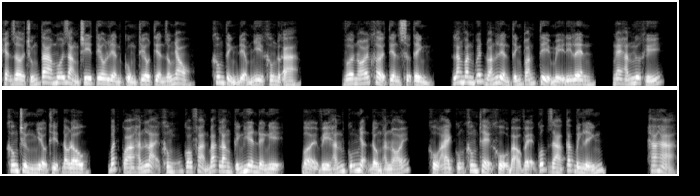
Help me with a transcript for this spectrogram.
Hiện giờ chúng ta mỗi rằng chi tiêu liền cùng tiêu tiền giống nhau, không tỉnh điểm nhi không được a. Vừa nói khởi tiền sự tình, Lăng Văn quyết đoán liền tính toán tỉ mỉ đi lên, nghe hắn ngữ khí, không chừng nhiều thịt đau đâu, bất quá hắn lại không có phản bác Lăng Kính Hiên đề nghị, bởi vì hắn cũng nhận đồng hắn nói, khổ ai cũng không thể khổ bảo vệ quốc gia các binh lính. Ha ha!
